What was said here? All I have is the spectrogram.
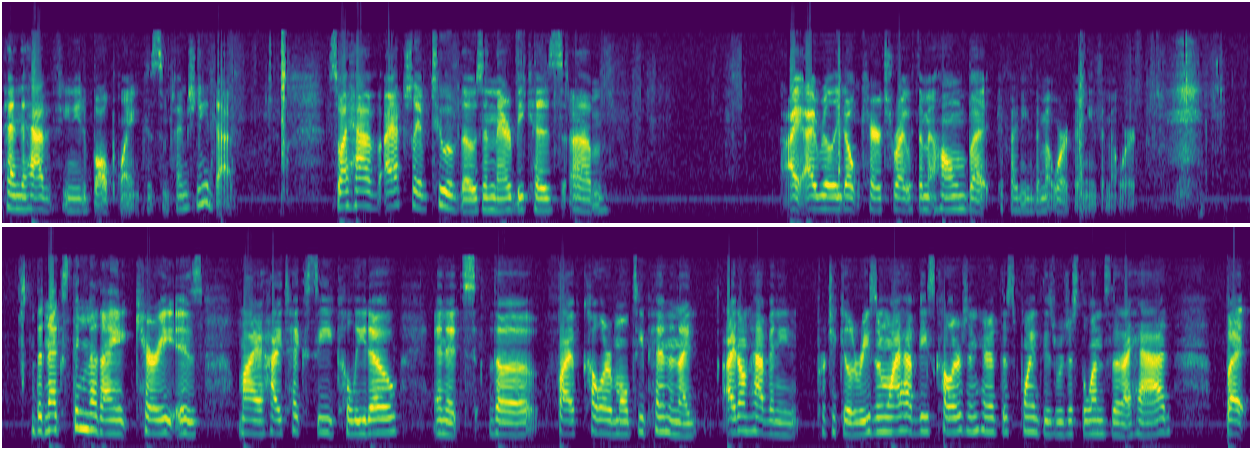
pen to have if you need a ballpoint because sometimes you need that. So I have, I actually have two of those in there because um, I, I really don't care to write with them at home, but if I need them at work, I need them at work. The next thing that I carry is my Hi-Tec-C Coleto, and it's the five color multi-pen, and I I don't have any particular reason why I have these colors in here at this point. These were just the ones that I had. But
